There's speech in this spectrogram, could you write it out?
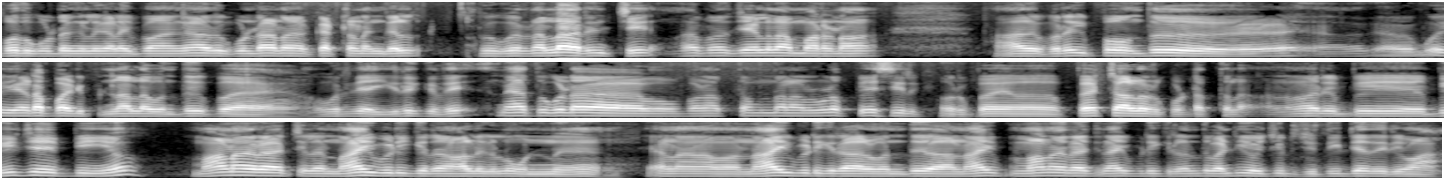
பொதுக்கூட்டங்களுக்கு அழைப்பாங்க. அதுக்குண்டான கட்டணங்கள். இப்ப நல்லா இருந்துச்சு. அப்புறம் ஜெயலலிதா மரணம். அது பிறகு இப்போ வந்து எடப்பாடி பின்னால் வந்து இப்போ உறுதியாக இருக்குது. நேற்று கூட முந்தா நாள் கூட பேசியிருக்கு. ஒரு பே- பேச்சாளர் கூட்டத்தில். அந்த மாதிரி பி பிஜேபியும் மாநகராட்சியில் நாய் பிடிக்கிற ஆளுகளும் ஒன்று ஏன்னா நாய் பிடிக்கிற ஆள் வந்து நாய் மாநகராட்சி நாய் பிடிக்கிற வந்து வண்டியை வச்சுக்கிட்டு சுற்றிக்கிட்டே தெரியுவான்.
